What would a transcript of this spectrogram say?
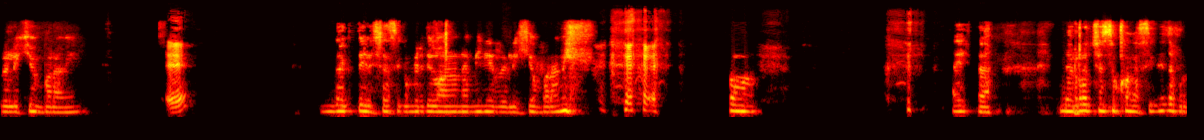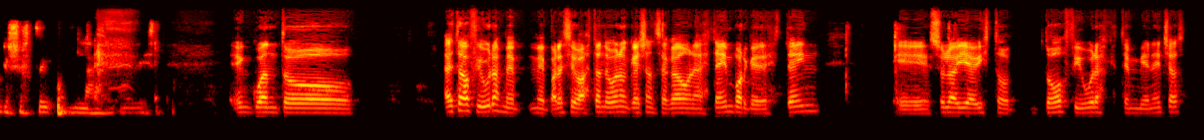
Religión para mí. ¿Eh? DuckTales ya se convierte como en una mini religión para mí. Ahí está. Derroche sus conocimientos porque yo estoy de esto. En cuanto a estas dos figuras, me, me parece bastante bueno que hayan sacado una de Stein, porque de Stein eh, solo había visto dos figuras que estén bien hechas,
